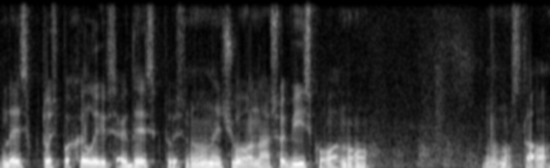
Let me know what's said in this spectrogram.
десь хтось похилився, десь хтось. Ну нічого, наше військо, воно, воно стало.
